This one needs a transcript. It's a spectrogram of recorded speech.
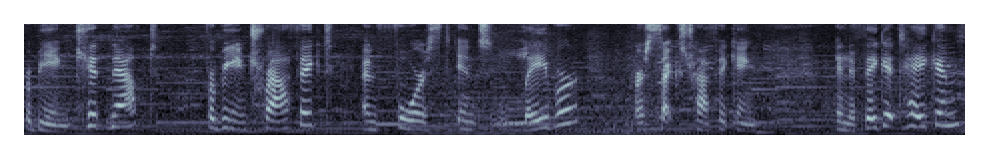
for being kidnapped, for being trafficked and forced into labor or sex trafficking. And if they get taken,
